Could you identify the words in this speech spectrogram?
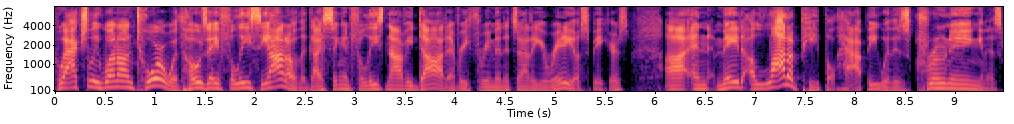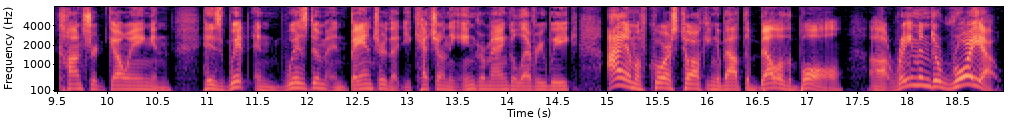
who actually went on tour with Jose Feliciano, the guy singing Feliz Navidad every three minutes out of your radio speakers, uh, and made a lot of people happy with his crooning and his concert going and his wit and wisdom and banter that you catch on the Ingraham Angle every week. I am, of course, talking about the belle of the ball, uh, Raymond Arroyo,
